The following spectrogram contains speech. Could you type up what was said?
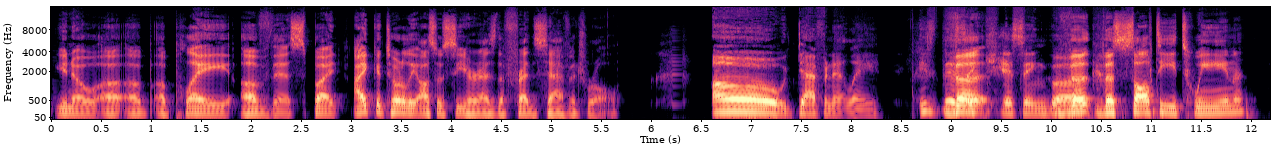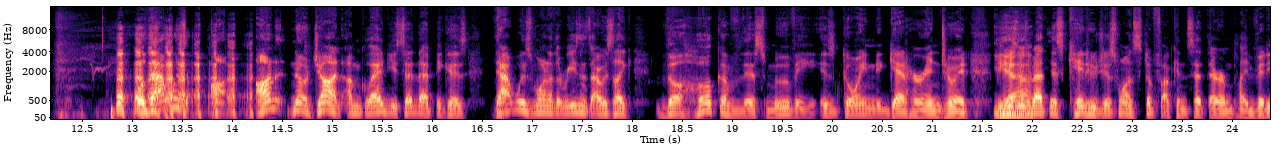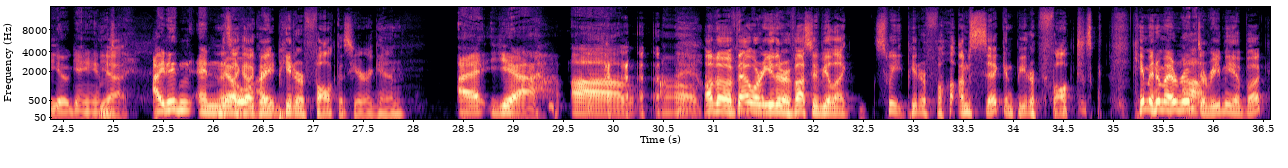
you know, a, a a play of this, but I could totally also see her as the Fred Savage role. oh, definitely. Is this The- a kissing book? The the salty tween. well that was on, on no jon i'm glad you said that because that was one of the reasons i was like the hook of this movie is going to get her into it because Yeah. it's about this kid who just wants to fucking sit there and play video games yeah. i didn't and, And no it's like, oh, great, I, Peter Falk is here again. I yeah. Um, oh, Although if that were either of us, we'd be like, "Sweet, Peter Falk. I'm sick, and Peter Falk just came into my room to Uh, read me a book."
